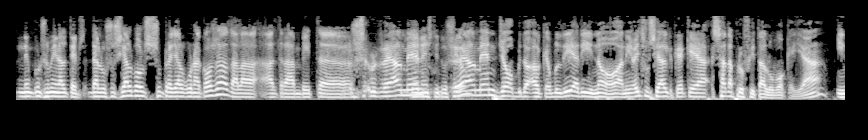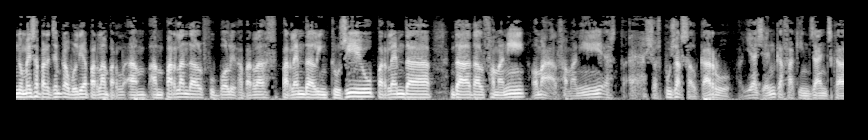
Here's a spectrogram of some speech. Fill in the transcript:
anem consumint el temps. De lo social vols subratllar alguna cosa? De l'altre àmbit eh, realment, de la institució? Realment, jo el que voldria dir, no, a nivell social crec que s'ha d'aprofitar el bo que hi ha, i només, per exemple, voldria parlar, em, em parlen del futbol, i que parles, parlem de l'inclusiu, parlem de, de, del femení. Home, el femení, això és pujar-se al carro. Hi ha gent que fa 15 anys que,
